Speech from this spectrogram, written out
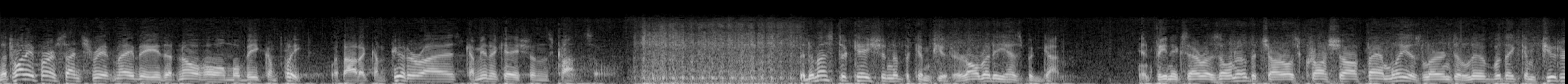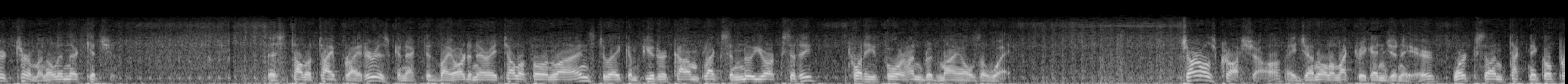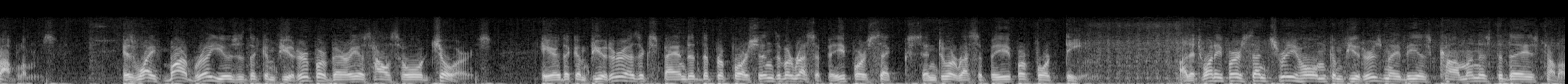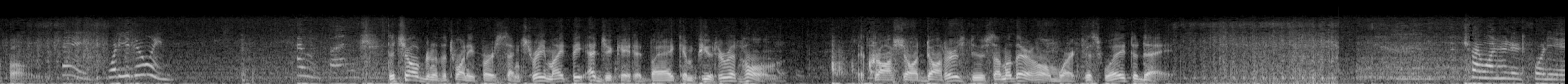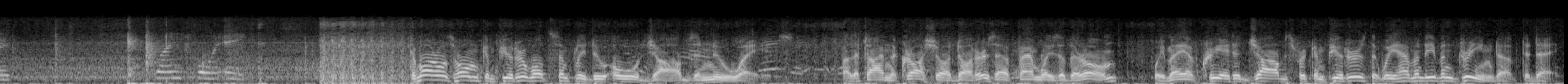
In the 21st century, it may be that no home will be complete without a computerized communications console. The domestication of the computer already has begun. In Phoenix, Arizona, the Charles Crawshaw family has learned to live with a computer terminal in their kitchen. This teletypewriter is connected by ordinary telephone lines to a computer complex in New York City, 2,400 miles away. Charles Crawshaw, a General Electric engineer, works on technical problems. His wife Barbara uses the computer for various household chores. Here the computer has expanded the proportions of a recipe for six into a recipe for 14. By the 21st century, home computers may be as common as today's telephones. Hey, what are you doing? Having fun. The children of the 21st century might be educated by a computer at home. The Crawshaw daughters do some of their homework this way today. Try 148. 148. Tomorrow's home computer won't simply do old jobs in new ways. By the time the Crawshaw daughters have families of their own, we may have created jobs for computers that we haven't even dreamed of today.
